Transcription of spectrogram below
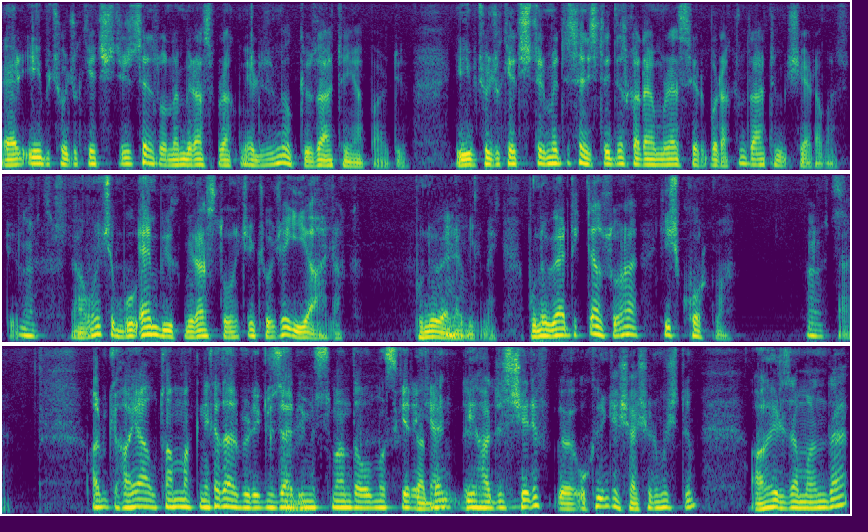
Eğer iyi bir çocuk yetiştirirseniz ona miras bırakmaya lüzum yok ki o zaten yapar diyor. İyi bir çocuk yetiştirmediysen istediğiniz kadar miras bırakın zaten bir şey yaramaz diyor. Evet. Ya onun için bu en büyük miras da onun için çocuğa iyi ahlak. Bunu verebilmek. Bunu verdikten sonra hiç korkma. Evet. Halbuki haya utanmak ne kadar böyle güzel bir Müslümanda olması Ya gereken. ben bir hadis-i şerif e, okuyunca şaşırmıştım. Ahir zamanda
